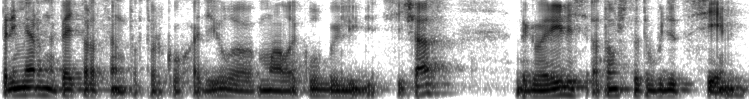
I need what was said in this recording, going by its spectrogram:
примерно 5% только уходило в малые клубы и лиги. Сейчас договорились о том, что это будет 7%.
